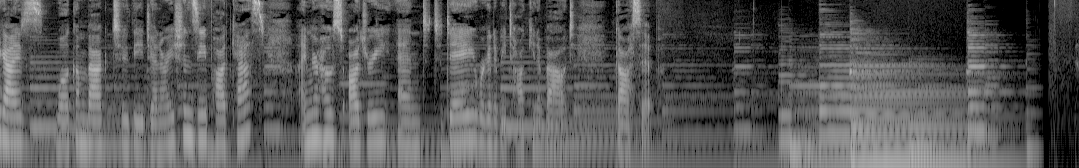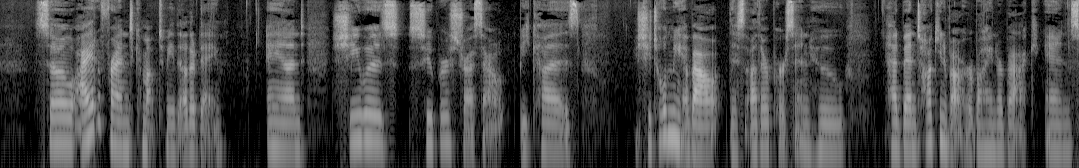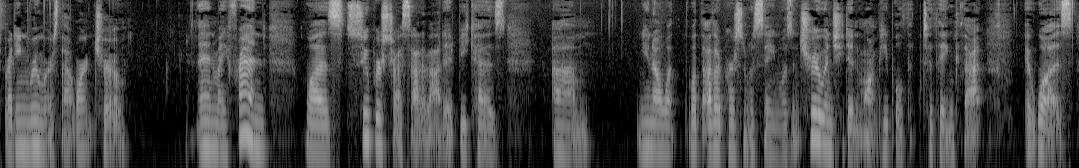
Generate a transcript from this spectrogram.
Hi, guys. Welcome back to the Generation Z podcast. I'm your host, Audrey, and today we're going to be talking about gossip. So, I had a friend come up to me the other day, and she was super stressed out because she told me about this other person who had been talking about her behind her back and spreading rumors that weren't true. And my friend was super stressed out about it because, um, you know, what, what the other person was saying wasn't true, and she didn't want people th- to think that it was.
